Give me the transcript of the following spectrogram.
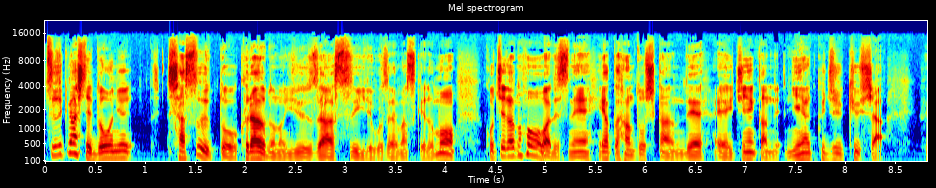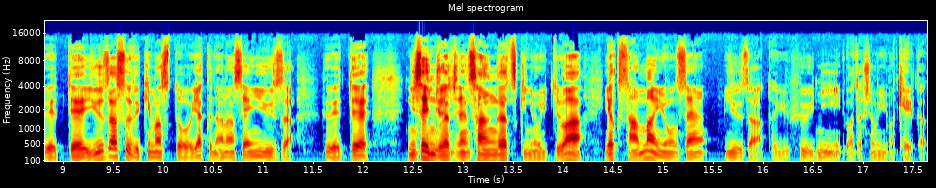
続きまして導入者数とクラウドのユーザー推移でございますけれどもこちらの方はですね約半年間で、1年間で219社増えてユーザー数できますと約7000ユーザー増えて2018年3月期においては約3万4000ユーザーというふうに私ども今計画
